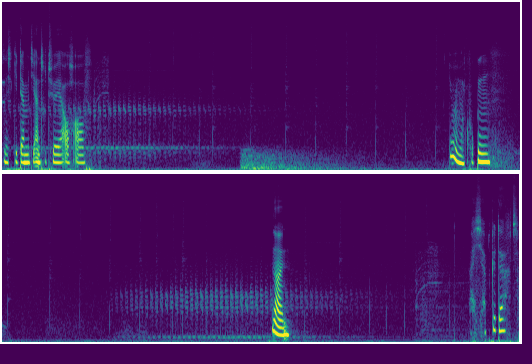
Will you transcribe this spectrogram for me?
Vielleicht geht damit die andere Tür ja auch auf. Gehen wir mal gucken. Nein. Ich hab gedacht.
